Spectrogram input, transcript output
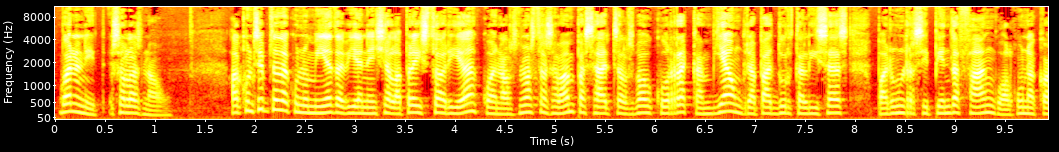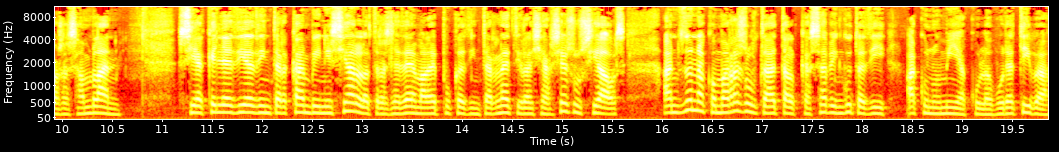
Bona nit, són les 9. El concepte d'economia devia néixer a la prehistòria, quan als nostres avantpassats els va ocórrer canviar un grapat d'hortalisses per un recipient de fang o alguna cosa semblant. Si aquella idea d'intercanvi inicial la traslladem a l'època d'internet i les xarxes socials, ens dona com a resultat el que s'ha vingut a dir economia col·laborativa.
